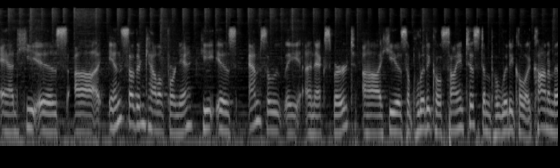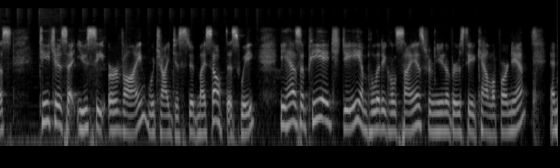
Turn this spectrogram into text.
and he is uh, in Southern California. He is absolutely an expert. Uh, he is a political scientist and political economist teaches at UC Irvine, which I just did myself this week. He has a PhD in political science from University of California, an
